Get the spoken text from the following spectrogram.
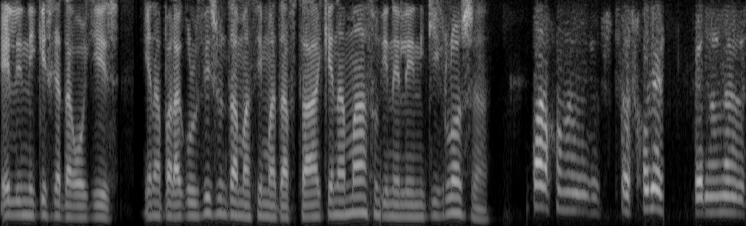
ελληνικής καταγωγής για να παρακολουθήσουν τα μαθήματα αυτά και να μάθουν την ελληνική γλώσσα. Υπάρχουν στα σχολεία παίρνουν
